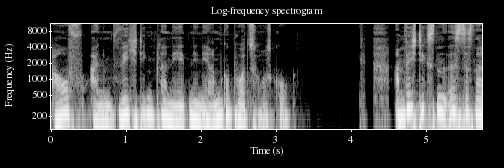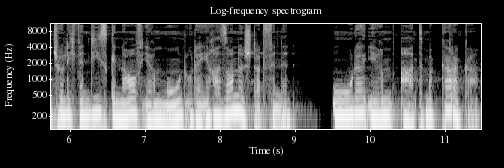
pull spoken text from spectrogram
auf einem wichtigen Planeten in ihrem Geburtshoroskop. Am wichtigsten ist es natürlich, wenn dies genau auf ihrem Mond oder ihrer Sonne stattfindet oder ihrem Atma Karaka.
